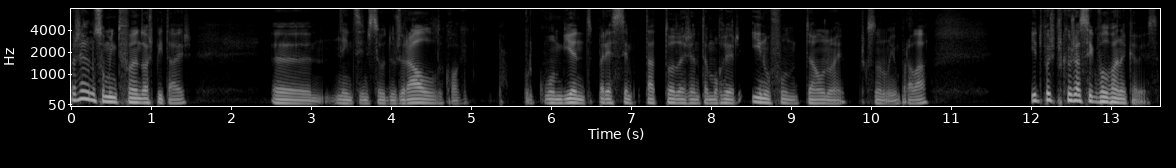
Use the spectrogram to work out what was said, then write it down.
Mas já eu não sou muito fã de hospitais, uh, nem de centros de saúde no geral, qualquer, porque o ambiente parece sempre que está toda a gente a morrer e no fundo estão, não é? Porque senão não iam para lá. E depois porque eu já sei que vou levar na cabeça.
